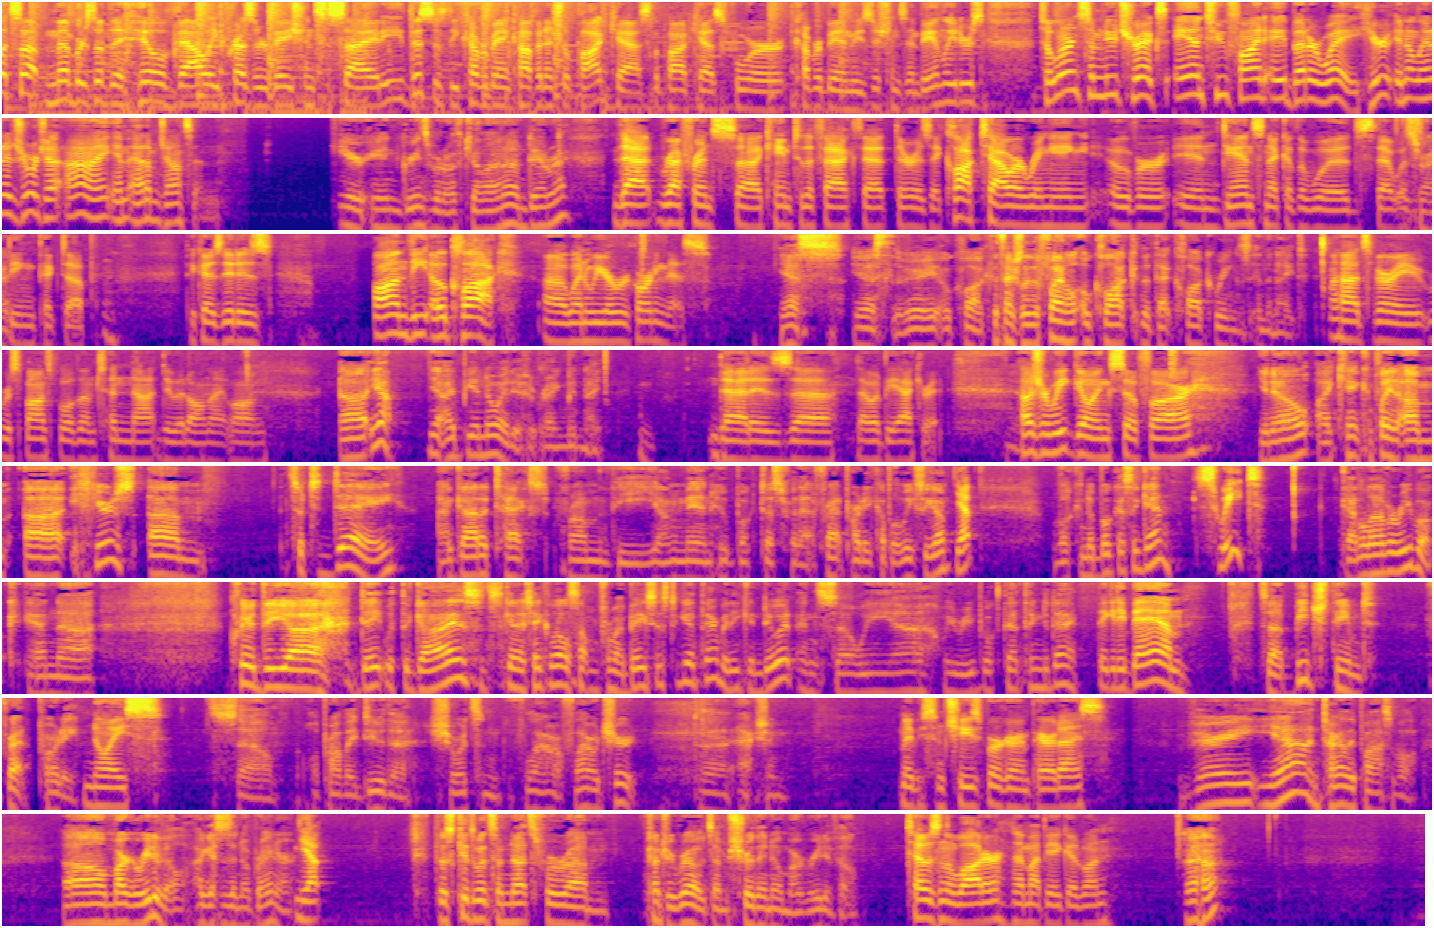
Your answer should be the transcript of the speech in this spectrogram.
What's up, members of the Hill Valley Preservation Society? This is the Cover Band Confidential podcast, the podcast for cover band musicians and band leaders to learn some new tricks and to find a better way. Here in Atlanta, Georgia, I am Adam Johnson. Here in Greensboro, North Carolina, I'm Dan Ray. That reference uh, came to the fact that there is a clock tower ringing over in Dan's neck of the woods that was right. being picked up because it is on the o'clock uh, when we are recording this. Yes, yes, the very o'clock. That's actually the final o'clock that that clock rings in the night. Uh, it's very responsible of them to not do it all night long. Uh, yeah, yeah, I'd be annoyed if it rang midnight. That is uh, that would be accurate. How's your week going so far? You know, I can't complain. Um, uh, here's um, so today I got a text from the young man who booked us for that frat party a couple of weeks ago. Yep, looking to book us again. sweet. Gotta love a rebook, and uh, cleared the uh, date with the guys. It's going to take a little something for my bassist to get there, but he can do it, and so we uh, we rebooked that thing today. Biggity bam, It's a beach themed frat party. nice. So we'll probably do the shorts and flower flowered shirt uh, action. Maybe some cheeseburger in paradise. Very yeah, entirely possible. Oh, Margaritaville, I guess is a no brainer. Yep, Those kids went so nuts for um, country roads. I'm sure they know Margaritaville. toes in the water. That might be a good one. Uh huh.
